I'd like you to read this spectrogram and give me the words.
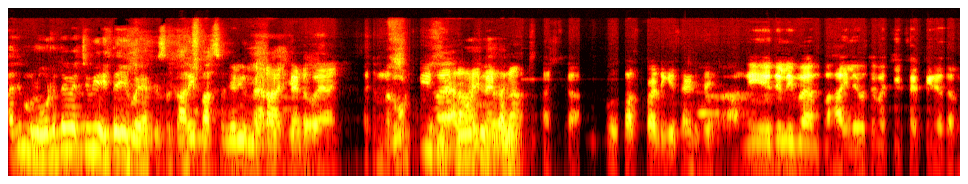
ਅੱਜ ਮਲੋਟ ਦੇ ਵਿੱਚ ਵੀ ਇਦਾਂ ਹੀ ਹੋਇਆ ਕਿ ਸਰਕਾਰੀ ਬੱਸ ਜਿਹੜੀ ਰਾਜਗੰਡ ਹੋਇਆ ਮਰੂਟ ਕੀ ਹੋਇਆ ਰਾਜਗੰਡ ਨਾ ਅੱਛਾ। ਉਹ ਫਸਟ ਪਾਰਟੀ ਦੀ ਸਾਈਡ ਤੇ। ਨਹੀਂ ਇਹਦੇ ਲਈ ਮੈਂ ਹਾਈ ਲੈਵਲ ਤੇ ਮੈਂ ਚੀਫ ਸੈਕਟਰੀ ਨਾਲ ਗੱਲ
